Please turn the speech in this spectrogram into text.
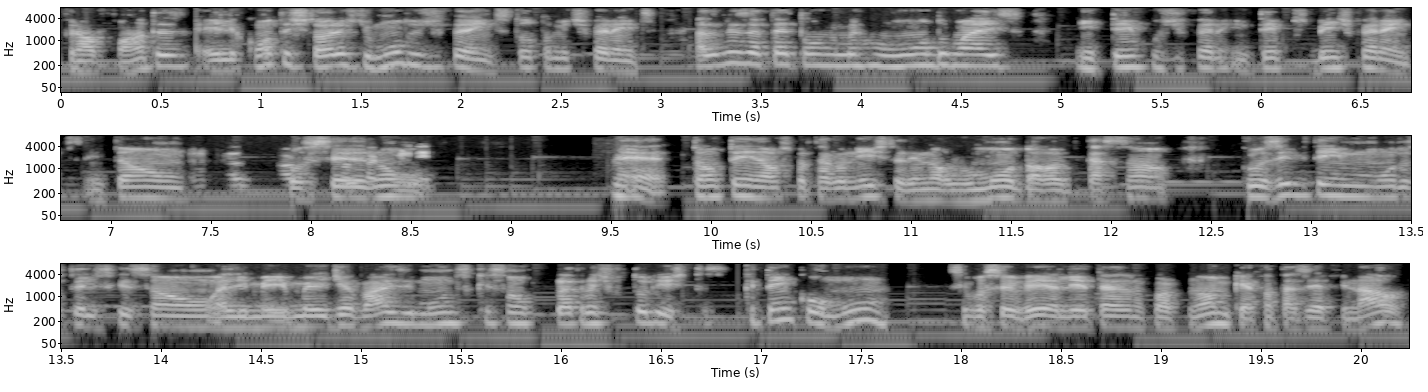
Final Fantasy, ele conta histórias de mundos diferentes, totalmente diferentes. Às vezes até estão no mesmo mundo, mas em tempos, diferentes, em tempos bem diferentes. Então, você não é, então tem novos protagonistas, tem novo mundo, nova habitação. Inclusive tem mundos deles que são ali meio medievais e mundos que são completamente futuristas. O que tem em comum, se você vê ali até no próprio nome, que é a fantasia final,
